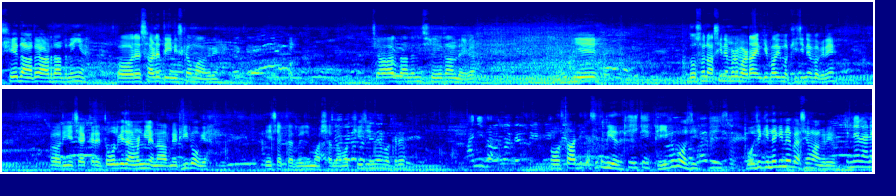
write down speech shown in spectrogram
छः दांत है आठ दांत नहीं है। और साढ़े तीन इसका मांग रहे हैं। चार दांत नहीं छः दांत देगा ये दो सौ उनासी नंबर वाड़ा इनके पास भी मक्खी चीने बकरे। हैं और ये चेक करें। तोल के जानवर नहीं लेना आपने ठीक हो गया। ये चेक कर ले जी माशाल्लाह मक्खी चीने बकरे। दोस्त आज कैसी तबीयत ठीक है। ठीक है बोस जी बोस जी किन्ने किन्ने पैसे मांग रहे हो? किन्ने लाने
